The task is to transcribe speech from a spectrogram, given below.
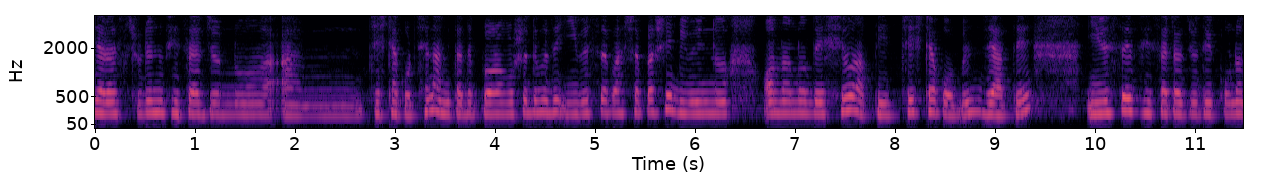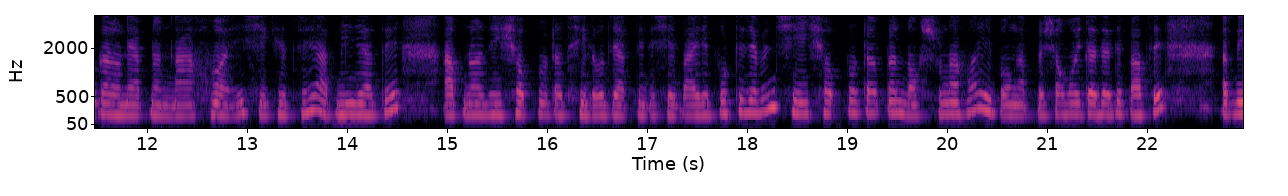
যারা স্টুডেন্ট ভিসার জন্য চেষ্টা করছেন, আমি তাদের পরামর্শ দেবো যে ইউএস এর পাশাপাশি বিভিন্ন অন্যান্য দেশেও আপনি চেষ্টা করবেন যাতে ইউএসএ ভিসাটা যদি কোনো কারণে আপনার না হয়, সেক্ষেত্রে আপনি যাতে আপনার যে স্বপ্নটা ছিল যে আপনি দেশের বাইরে পড়তে যাবেন, সেই স্বপ্নটা আপনার নষ্ট না হয় এবং আপনার সময়টা যাতে বাঁচে, আপনি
